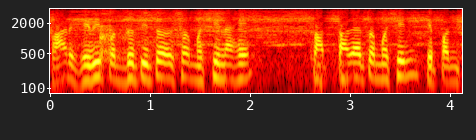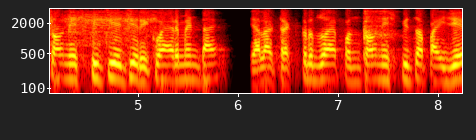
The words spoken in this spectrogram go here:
फार हेवी पद्धतीचं असं मशीन आहे. सात ताव्याचं मशीन हे पंचावन्न एच ची याची रिक्वायरमेंट आहे. याला ट्रॅक्टर जो आहे पंचावन्न एच चा पाहिजे.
